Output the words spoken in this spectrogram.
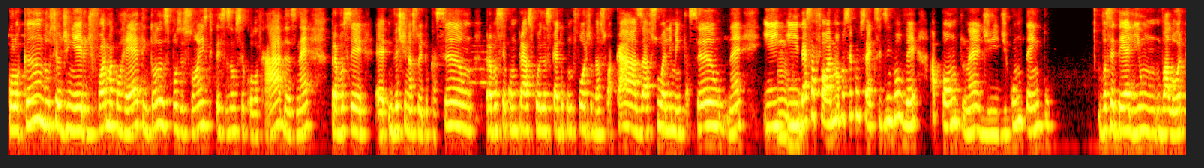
colocando o seu dinheiro de forma correta em todas as posições que precisam ser colocadas, né? Para você é, investir na sua educação, para você comprar as coisas que é do conforto da sua casa, a sua alimentação, né? E, uhum. e dessa forma você consegue se desenvolver a ponto, né, de, de com o tempo você ter ali um, valor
